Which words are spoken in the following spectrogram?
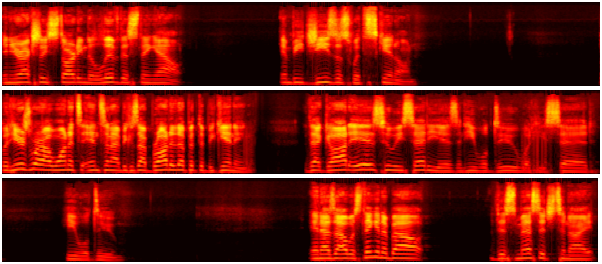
And you're actually starting to live this thing out and be Jesus with skin on. But here's where I wanted to end tonight because I brought it up at the beginning that God is who He said He is and He will do what He said He will do. And as I was thinking about this message tonight,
